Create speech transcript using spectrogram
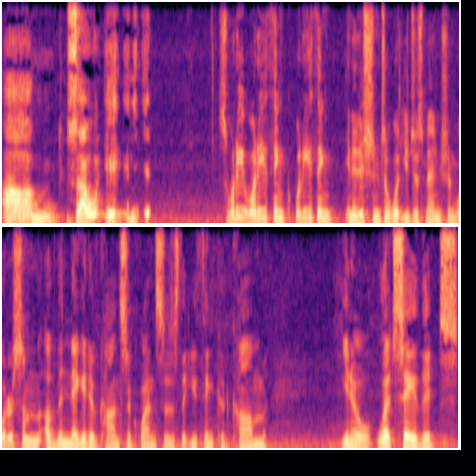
Um, so it, it, so what do you what do you think what do you think in addition to what you just mentioned, what are some of the negative consequences that you think could come you know, let's say that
